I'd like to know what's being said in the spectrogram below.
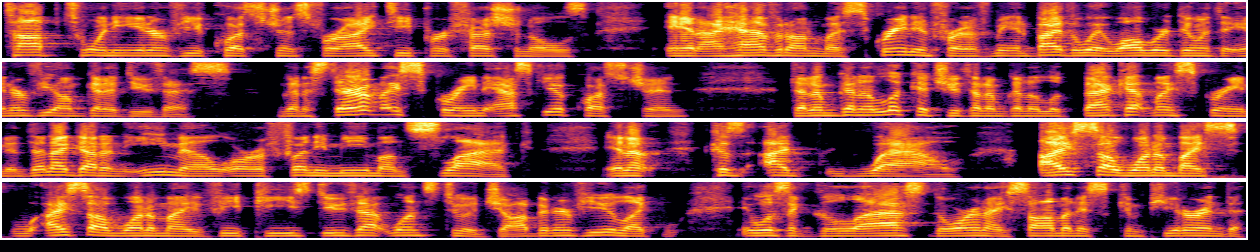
top 20 interview questions for IT professionals and I have it on my screen in front of me. And by the way, while we're doing the interview, I'm going to do this. I'm going to stare at my screen, ask you a question. Then I'm going to look at you. Then I'm going to look back at my screen. And then I got an email or a funny meme on Slack. And because I, wow, I saw one of my I saw one of my VPs do that once to a job interview. Like it was a glass door, and I saw him on his computer, and the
